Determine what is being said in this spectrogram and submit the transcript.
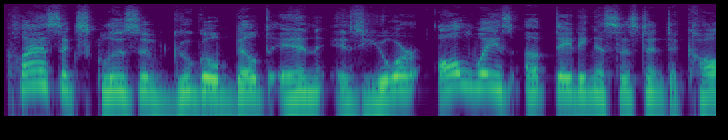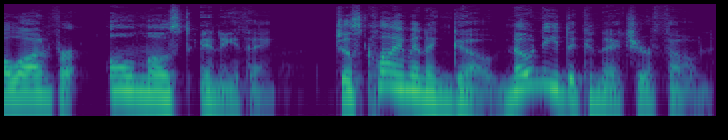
Class exclusive Google built in is your always updating assistant to call on for almost anything. Just climb in and go, no need to connect your phone.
